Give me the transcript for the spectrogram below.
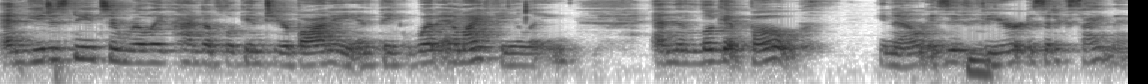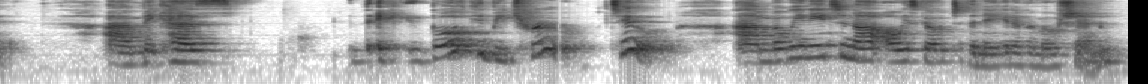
And you just need to really kind of look into your body and think, what am I feeling? And then look at both. You know, is it hmm. fear? Is it excitement? Um, because it, both could be true too. Um, but we need to not always go to the negative emotion.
